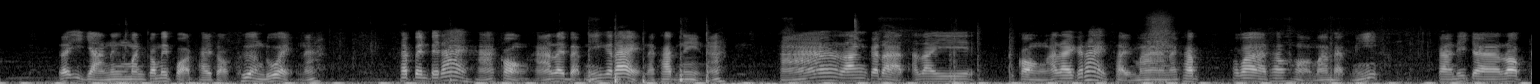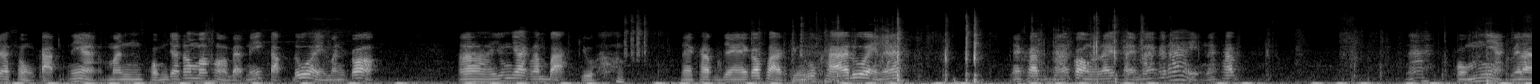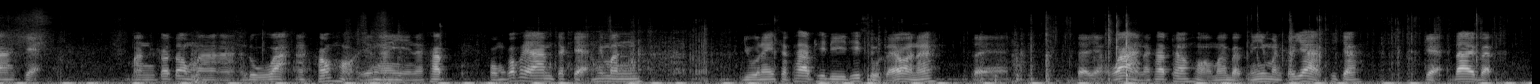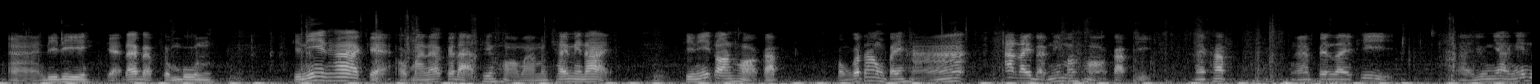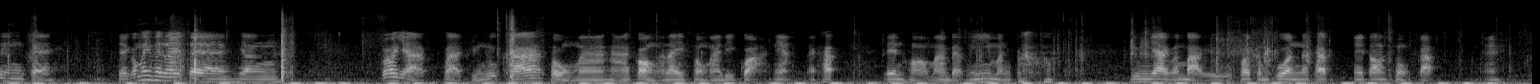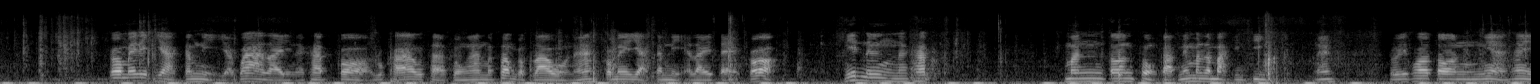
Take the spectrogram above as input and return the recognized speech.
และอีกอย่างหนึ่งมันก็ไม่ปลอดภัยต่อเครื่องด้วยนะ ถ้าเป็นไปได้หากล่องหาอะไรแบบนี้ก็ได้นะครับ นี่นะ หาลังกระดาษอะไรกล่องอะไรก็ได้ใส่มานะครับ เพราะว่าถ้าห่อมาแบบนี้ การที่จะรอบจะส่งกลับเนี่ย มันผมจะต้องมาห่อแบบนี้กลับด้วย มันก็ยุ่งยากลำบากอยู่นะครับยังไงก็ฝากถึงลูกค้าด้วยนะนะครับ หากล่องอะไรใส่มาก็ได้นะครับนะผมเนี่ยเวลาแกะ มันก็ต้องมาดูว่าเขาห่อยังไงนะครับ ผมก็พยายามจะแกะให้มันอยู่ในสภาพที่ดีที่สุดแล้วนะแต่แต่อย่างว่านะครับ ถ้าห่อมาแบบนี้มันก็ยากที่จะ แกะได้แบบอ่าดีๆ แกะได้แบบสมบูรณ์ ทีนี้ถ้าแกะออกมาแล้วกระดาษที่ห่อมามันใช้ไม่ได้ ทีนี้ตอนห่อกลับ ผมก็ต้องไปหาอะไรแบบนี้มาห่อกลับอีกนะครับนะเป็นอะไรที่อ่ายุ่งยากนิดนึงแต่ แต่ก็ไม่เป็นไรแต่ยังก็อยากฝากถึงลูกค้าส่งมาหากล่องอะไรส่งมาดีกว่าเนี่ยนะครับ เล่นห่อมาแบบนี้มันก็ ยุ่งยากลำบากอยู่พอสมควรนะครับ ในตอนส่งกลับนะก็ไม่ได้อยากตำหนิอยากว่าอะไรนะครับ ก็ลูกค้าอุตส่าห์ส่งงานมาซ่อมกับเรานะ ก็ไม่อยากตำหนิอะไรแต่ก็นิดนึงนะครับ มันตอนส่งกลับเนี่ยมันลำบากจริงๆนะโดยเฉพาะตอนเนี่ยให้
